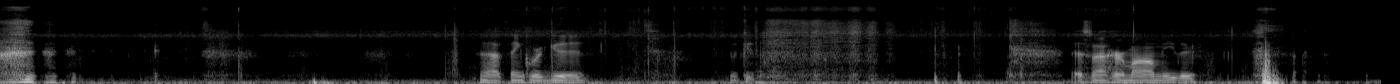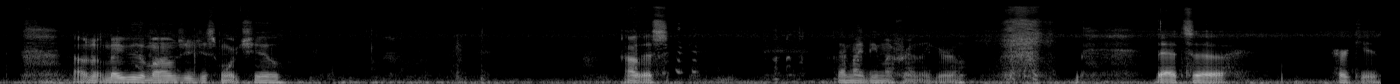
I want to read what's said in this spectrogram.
I think we're good. Look at That's not her mom either. I don't know, maybe the moms are just more chill. Oh, that's that might be my friendly girl. That's uh her kid.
